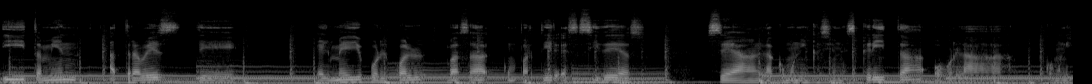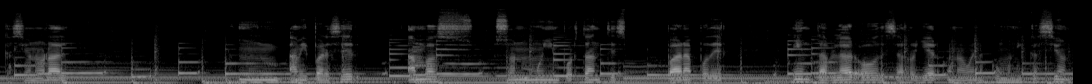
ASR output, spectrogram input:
Y también a través de el medio por el cual vas a compartir esas ideas, sea la comunicación escrita o la comunicación oral. Mm, a mi parecer, ambas son muy importantes para poder entablar o desarrollar una buena comunicación.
